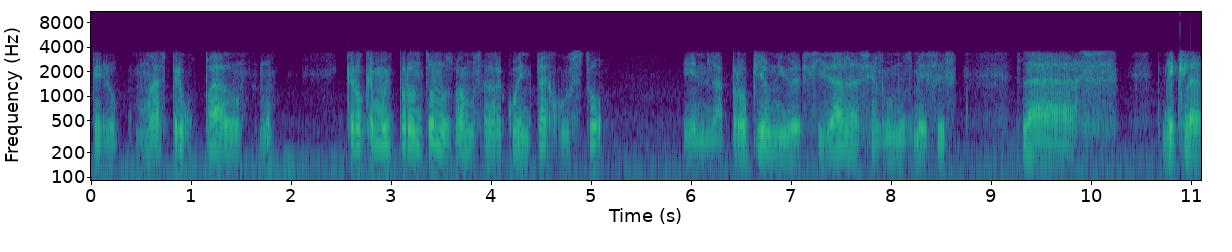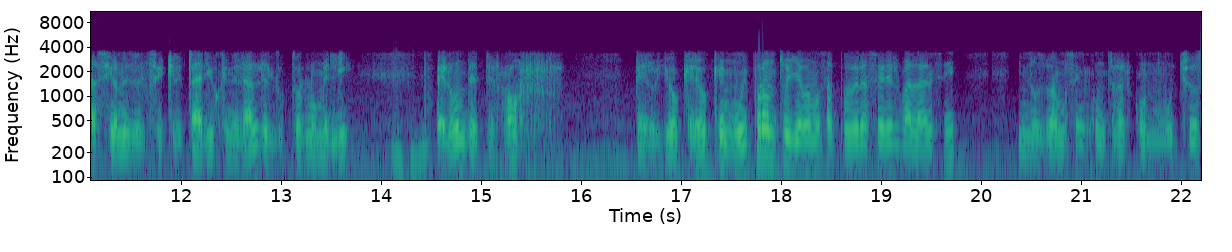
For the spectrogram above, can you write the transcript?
pero más preocupado no creo que muy pronto nos vamos a dar cuenta justo en la propia universidad hace algunos meses las declaraciones del secretario general del doctor Lomelí fueron de terror pero yo creo que muy pronto ya vamos a poder hacer el balance y nos vamos a encontrar con muchos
